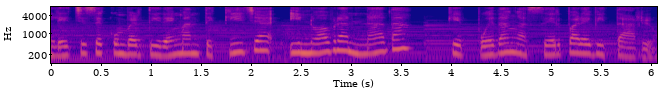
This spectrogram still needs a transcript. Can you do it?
leche se convertirá en mantequilla y no habrá nada que puedan hacer para evitarlo.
